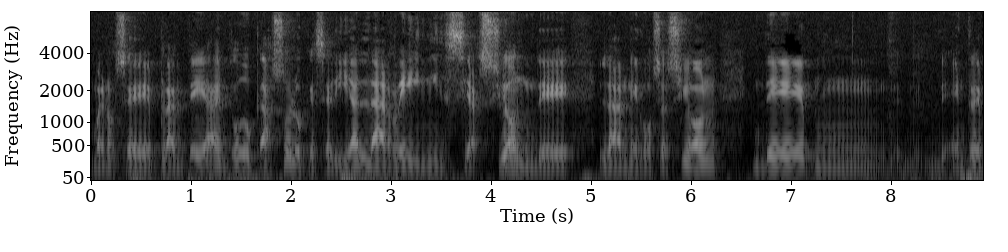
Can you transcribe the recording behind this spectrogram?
bueno, se plantea en todo caso lo que sería la reiniciación de la negociación de, mm, entre,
